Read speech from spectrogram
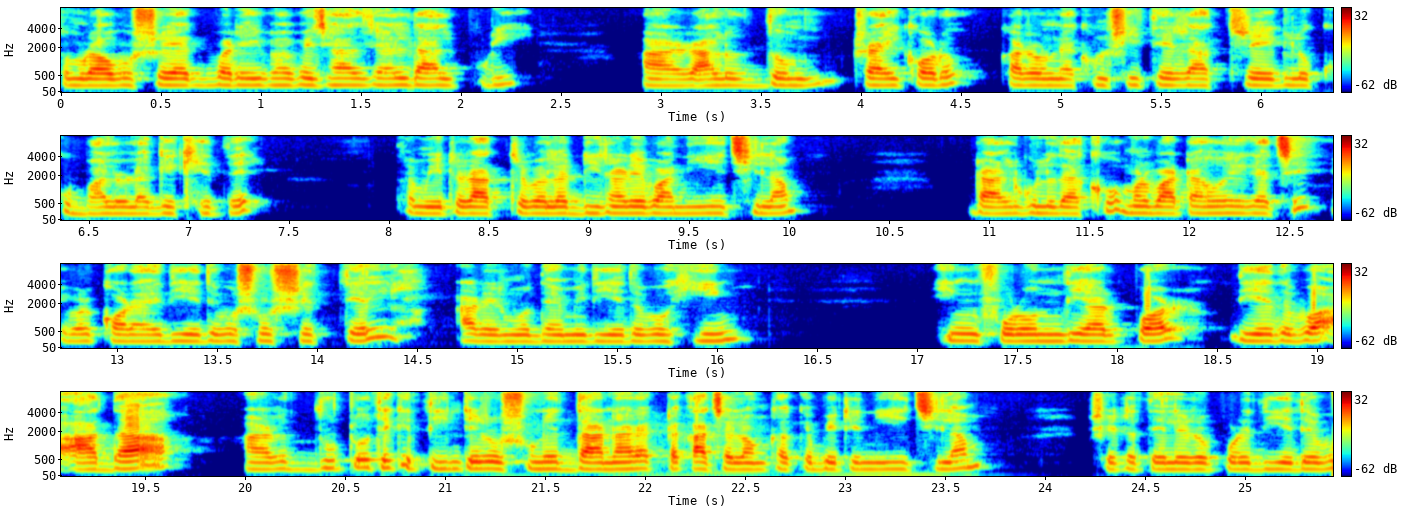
তোমরা অবশ্যই একবার এইভাবে ঝাল ঝাল ডাল পুরি আর আলুর দম ট্রাই করো, কারণ এখন শীতের রাত্রে এগুলো খুব ভালো লাগে খেতে। আমি এটা রাত্রেবেলা ডিনারে বানিয়েছিলাম। ডালগুলো দেখো আমার বাটা হয়ে গেছে। এবার কড়াইয়ে দিয়ে দেবো সর্ষের তেল, আর এর মধ্যে আমি দিয়ে দেবো হিং। হিং ফোড়ন দেওয়ার পর দিয়ে দেবো আদা আর দুটো থেকে তিনটে রসুনের দানার একটা কাঁচা লঙ্কাকে বেটে নিয়েছিলাম। সেটা তেলের ওপরে দিয়ে দেব।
